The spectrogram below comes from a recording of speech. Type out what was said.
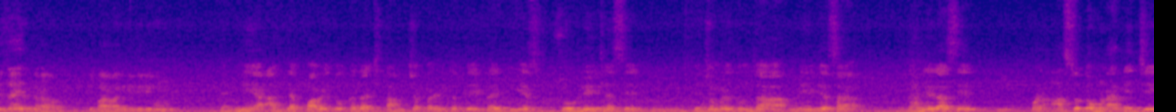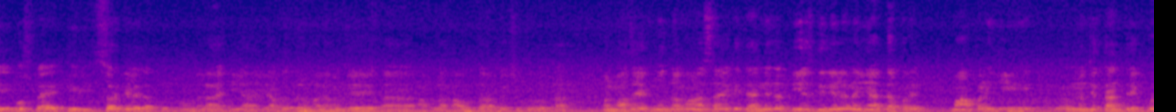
ते जाहीर करावं की परवानगी दिली म्हणून. त्यांनी अद्याप पावे तो कदाचित आमच्यापर्यंत ते एस सोडलेली नसेल. त्याच्यामुळे तुमचा मे बी असा झालेला असेल पण असं तर होणार नाही जेही गोष्ट आहे ती रितसर केल्या जाते. मला या याबद्दल मला म्हणजे आपला हा उत्तर अपेक्षित होता. पण माझा एक मुद्दा मग असा आहे की त्यांनी जर टी एस दिलेलं नाही आतापर्यंत मग आपण ही म्हणजे तांत्रिक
